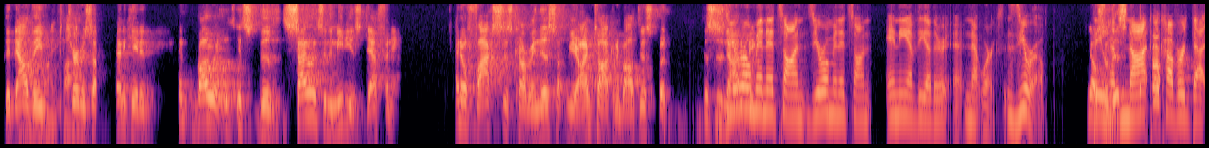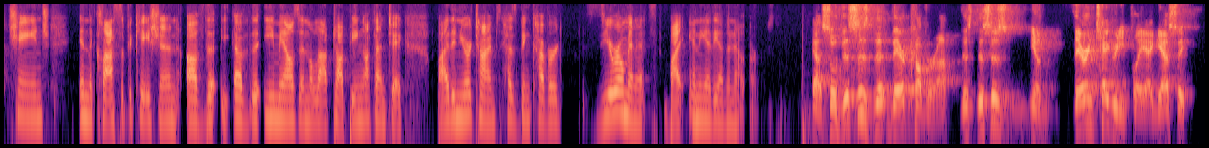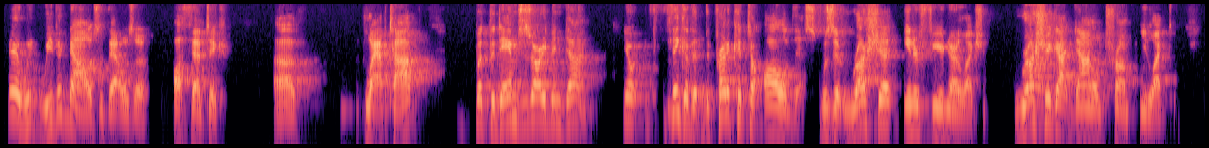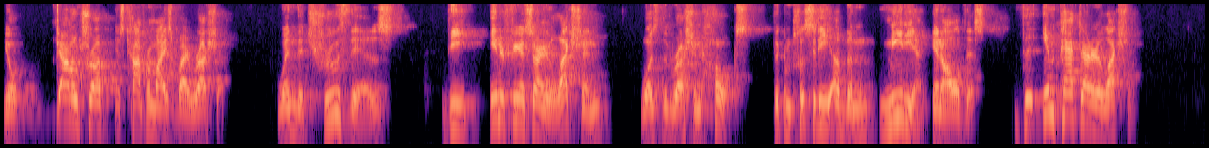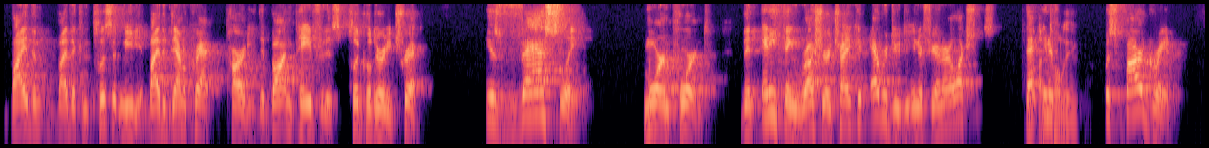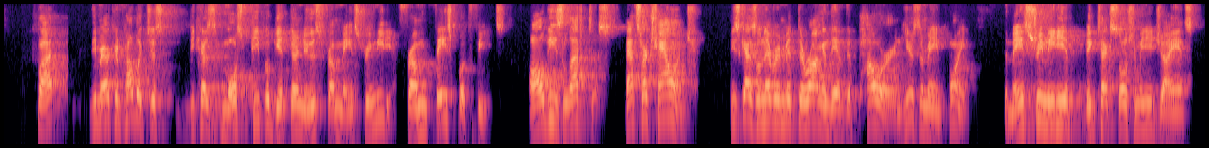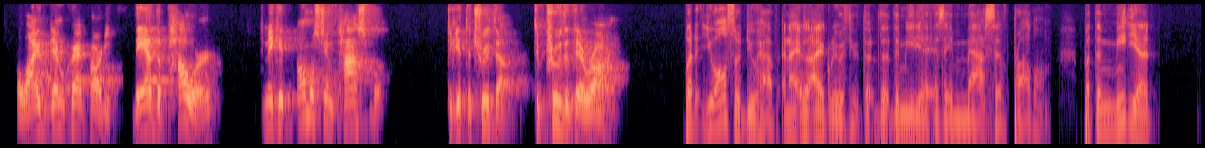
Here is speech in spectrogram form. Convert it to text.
that now they've determined is authenticated. And by the way, it's, it's the silence in the media is deafening. I know Fox is covering this. You know, I'm talking about this, but this is zero big... minutes on zero minutes on any of the other uh, networks. Zero. No, they so have not covered that change in the classification of the of the emails and the laptop being authentic by the New York Times has been covered zero minutes by any of the other networks. Yeah, so this is the, their cover up. This this is you know their integrity play, I guess. They, hey, we, we've acknowledged that that was a authentic uh, laptop but the damage has already been done. You know, think of it. The predicate to all of this was that Russia interfered in our election. Russia got Donald Trump elected. You know, Donald Trump is compromised by Russia. When the truth is, the interference in our election was the Russian hoax, the complicity of the media in all of this, the impact on our election by the, by the complicit media, by the Democrat Party that bought and paid for this political dirty trick is vastly more important than anything Russia or China could ever do to interfere in our elections. That oh, totally. was far greater. But the American public, just because most people get their news from mainstream media, from Facebook feeds, all these leftists, that's our challenge. These guys will never admit they're wrong and they have the power. And here's the main point the mainstream media, big tech social media giants, allied the Democrat Party, they have the power to make it almost impossible to get the truth out, to prove that they're wrong. But you also do have, and I, I agree with you, the, the, the media is a massive problem. But the media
